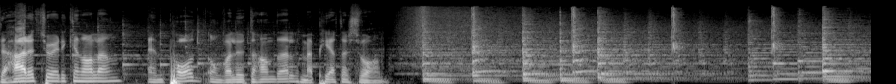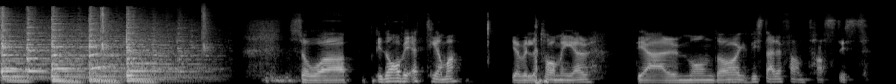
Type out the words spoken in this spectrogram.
Det här är Traderkanalen, en podd om valutahandel med Peter Svahn. Så uh, idag har vi ett tema jag ville ta med er. Det är måndag. Visst är det fantastiskt?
